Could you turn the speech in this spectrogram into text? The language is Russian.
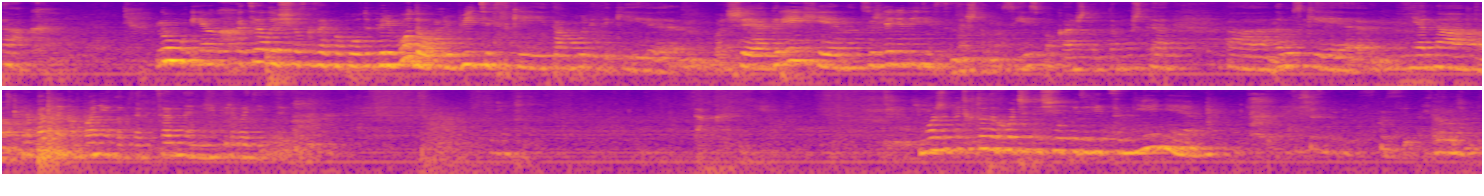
Так. Ну, я хотела еще сказать по поводу перевода. Он любительский, там были такие большие огрехи, но, к сожалению, это единственное, что у нас есть пока что, потому что а, на русский ни одна прокатная компания как-то официально не переводила его. Так. Может быть, кто-то хочет еще поделиться мнением? Сейчас будет дискуссия. Давайте.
